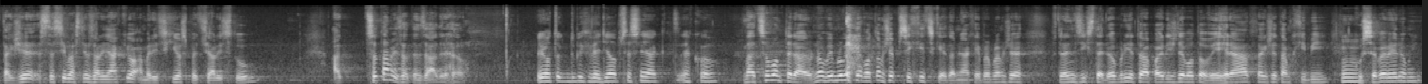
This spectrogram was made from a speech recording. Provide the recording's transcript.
takže jste si vlastně vzali nějakého amerického specialistu. A co tam je za ten zádrhel? Jo, to kdybych věděl přesně, jak jako... No a co on teda? No vy mluvíte o tom, že psychicky je tam nějaký problém, že v trénincích jste dobrý, to a pak když jde o to vyhrát, takže tam chybí Hmm. kus sebevědomí?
